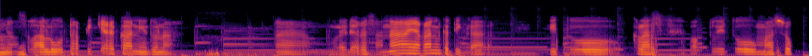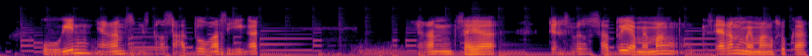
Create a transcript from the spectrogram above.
yang Hmm. selalu terpikirkan itu nah nah mulai dari sana ya kan ketika itu kelas waktu itu masuk UIN ya kan semester 1 masih ingat. Ya kan saya dari semester 1 ya memang saya kan memang suka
